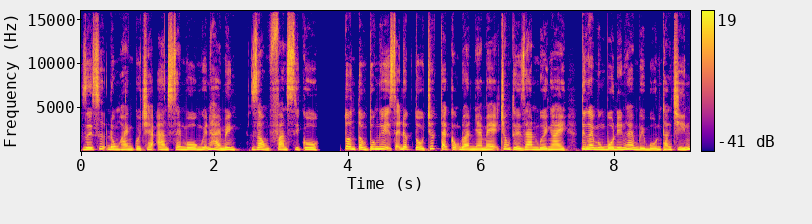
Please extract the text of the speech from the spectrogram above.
dưới sự đồng hành của cha Anselmo Nguyễn Hải Minh, dòng Francisco. Tuần tổng tu nghị sẽ được tổ chức tại Cộng đoàn Nhà Mẹ trong thời gian 10 ngày, từ ngày 4 đến ngày 14 tháng 9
